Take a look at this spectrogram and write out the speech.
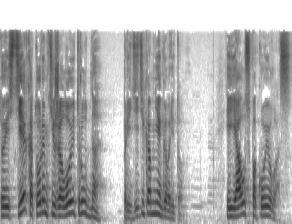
То есть те, которым тяжело и трудно, придите ко мне, говорит он, и я успокою вас.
